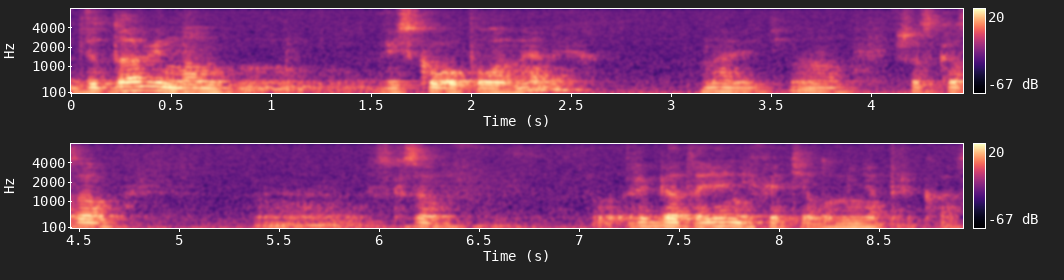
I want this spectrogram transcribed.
віддав він нам військовополонених навіть, ну, що сказав, е, сказав, ребята, я не хотів, у мене приказ.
